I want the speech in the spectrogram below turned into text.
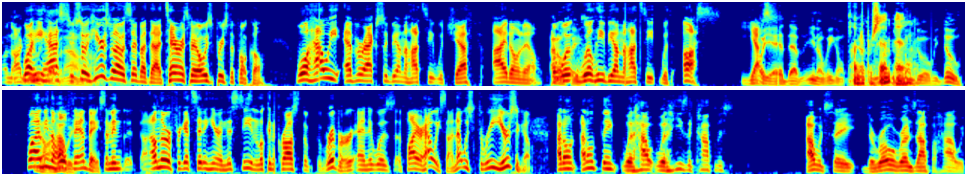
Oh, no, I Well, he with that, has to. So know. here's what I would say about that. Terrence may always appreciate the phone call. Will Howie ever actually be on the hot seat with Jeff? I don't know. I don't will, think will so. he be on the hot seat with us? Oh, yes. Oh yeah, definitely. You know, we gonna 100%, we man. gonna do what we do. Well, I No, mean, the whole Howie- fan base. I mean, I'll never forget sitting here in this seat and looking across the, the river, and it was a Fire Howie sign. That was three years ago. I don't. I don't think what how what he's accomplished. I would say the road runs out for Howie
